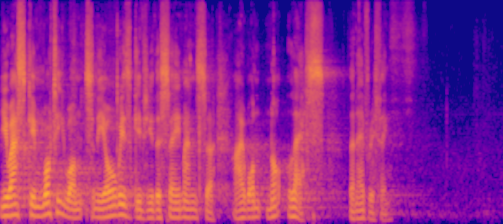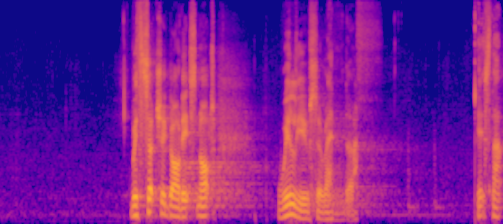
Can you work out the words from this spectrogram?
You ask him what he wants, and he always gives you the same answer I want not less than everything. With such a God, it's not Will you surrender? It's that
